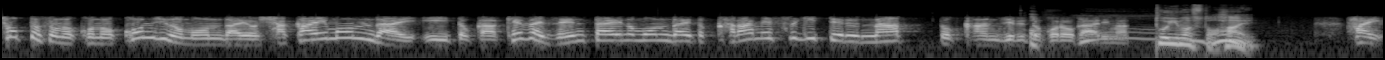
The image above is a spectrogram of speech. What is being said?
ちょっとその、この根治の問題を社会問題とか、経済全体の問題と絡めすぎてるなと感じるところがあります。と言いますと、はいはい。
